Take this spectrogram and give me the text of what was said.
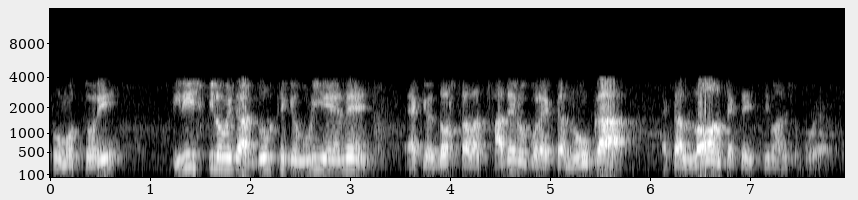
প্রমোদ তরি তিরিশ কিলোমিটার দূর থেকে উড়িয়ে এনে একে দশতলা ছাদের উপরে একটা নৌকা, একটা লঞ্চ, একটা স্টিমার এসে পড়ে আছে।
